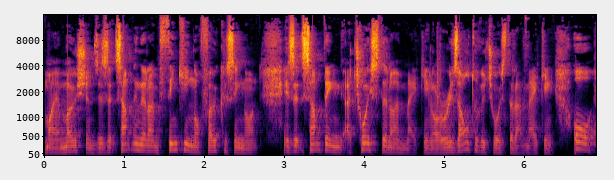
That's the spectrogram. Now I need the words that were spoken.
my emotions? Is it something that I'm thinking or focusing on? Is it something, a choice that I'm making or a result of a choice that I'm making? Or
